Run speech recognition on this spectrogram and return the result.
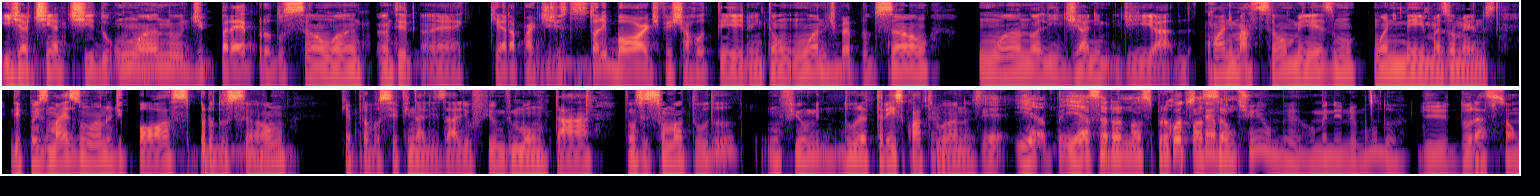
E já tinha tido um ano de pré-produção, é, que era a parte de storyboard, fechar roteiro. Então, um ano de pré-produção, um ano ali de, de a- com animação mesmo, um ano e meio mais ou menos. Depois, mais um ano de pós-produção, que é pra você finalizar ali o filme, montar. Então, se soma tudo, um filme dura três, quatro anos. É, e, e essa era a nossa Quanto preocupação. tempo tinha o Me- o Menino Imundo de duração?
